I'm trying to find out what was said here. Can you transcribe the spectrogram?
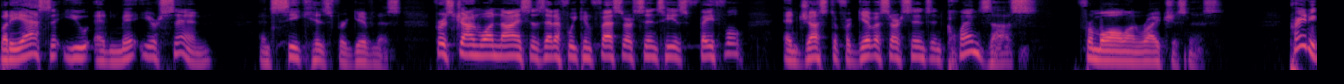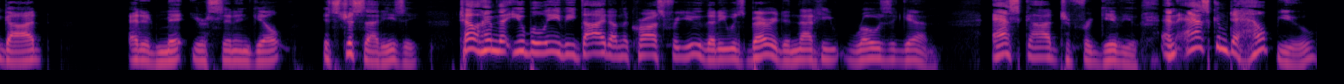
But he asks that you admit your sin and seek his forgiveness. 1 John 1 9 says that if we confess our sins, he is faithful and just to forgive us our sins and cleanse us from all unrighteousness. Pray to God and admit your sin and guilt. It's just that easy. Tell him that you believe he died on the cross for you, that he was buried, and that he rose again. Ask God to forgive you and ask him to help you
